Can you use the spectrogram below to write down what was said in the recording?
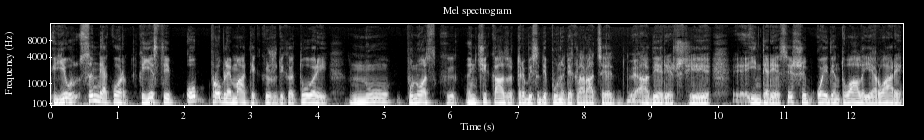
Eu sunt de acord că este o problematică că judecătorii nu cunosc în ce cazuri trebuie să depună declarație avere și interese și o eventuală eroare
